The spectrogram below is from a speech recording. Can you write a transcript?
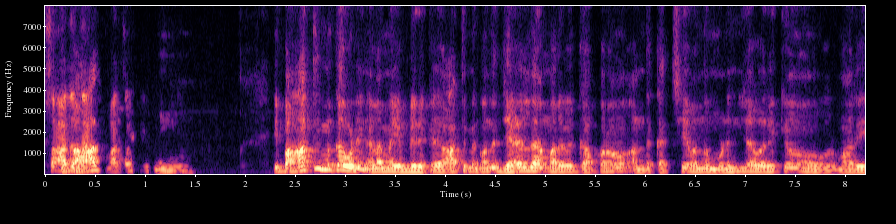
சோ அதுதான். மத்தபடி ம். இப்ப அதிமுகவுடைய நிலைமை எப்படி இருக்கு? அதிமுக வந்து ஜெயலலிதா மறைவுக்கு அப்புறம் அந்த கட்சியை வந்து முடிஞ்ச வரைக்கும் ஒரு மாதிரி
